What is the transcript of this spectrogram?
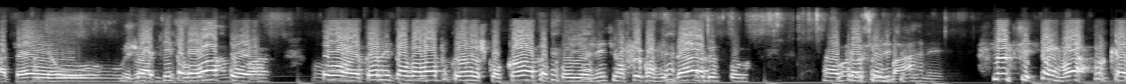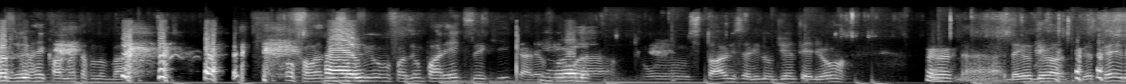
Até então, o, o Joaquim tava lá, porra. Pô, até ele tava lá procurando as cocotas, pô, e a gente não foi convidado, pô. A pô, próxima não tinha um bar, né? Não tinha um bar, o cara de. reclamar, tá falando bar. pô, falando isso, eu vou fazer um parênteses aqui, cara. Eu vi uma, um stories ali no dia anterior. É. daí eu dei, eu até,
